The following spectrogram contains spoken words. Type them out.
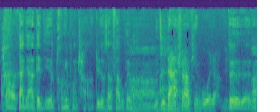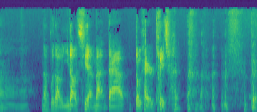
然后大家在底下捧一捧场，这就算发布会吧。啊那就大家刷屏鼓个掌。对对对对。啊，那不到一到七点半，大家都开始退群。对，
